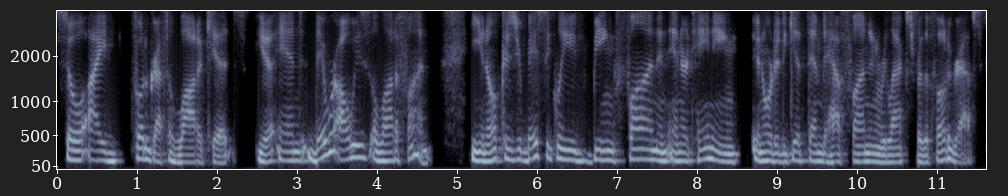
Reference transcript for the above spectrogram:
So I photographed a lot of kids. Yeah. And they were always a lot of fun you know, because you're basically being fun and entertaining in order to get them to have fun and relax for the photographs.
